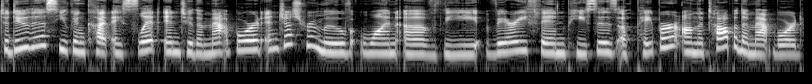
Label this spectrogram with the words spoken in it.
To do this, you can cut a slit into the mat board and just remove one of the very thin pieces of paper on the top of the mat board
